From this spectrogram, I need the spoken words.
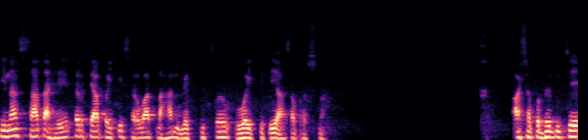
तीनास सात आहे तर त्यापैकी सर्वात लहान व्यक्तीचं वय किती असा प्रश्न. अशा पद्धतीचे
